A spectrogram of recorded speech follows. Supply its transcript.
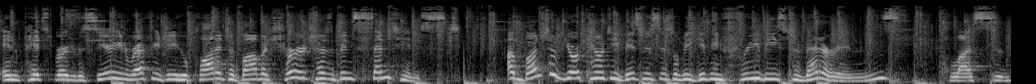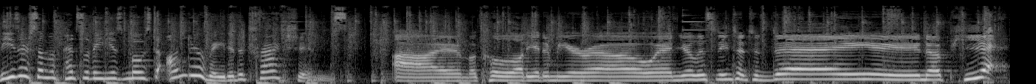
In Pittsburgh, the Syrian refugee who plotted to bomb a church has been sentenced. A bunch of York County businesses will be giving freebies to veterans. Plus, these are some of Pennsylvania's most underrated attractions. I'm Claudia DeMiro, and you're listening to Today in a PA.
